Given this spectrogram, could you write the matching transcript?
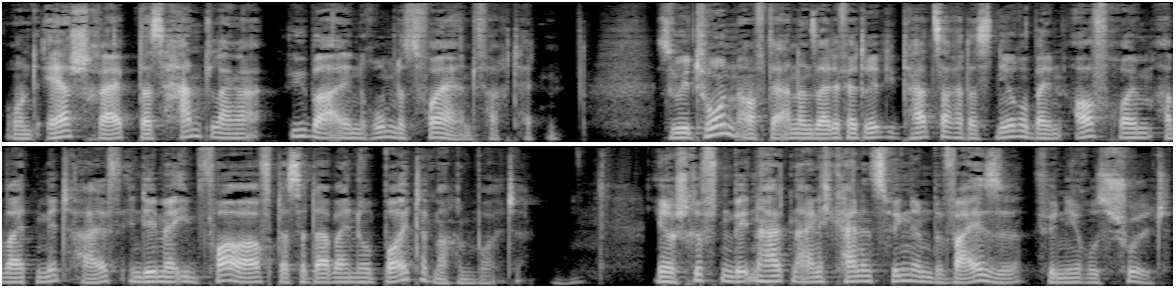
Und er schreibt, dass Handlanger überall in Rom das Feuer entfacht hätten. Sueton auf der anderen Seite verdreht die Tatsache, dass Nero bei den Aufräumarbeiten mithalf, indem er ihm vorwarf, dass er dabei nur Beute machen wollte. Ihre Schriften beinhalten eigentlich keine zwingenden Beweise für Neros Schuld.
